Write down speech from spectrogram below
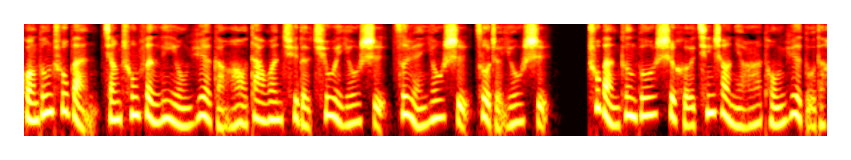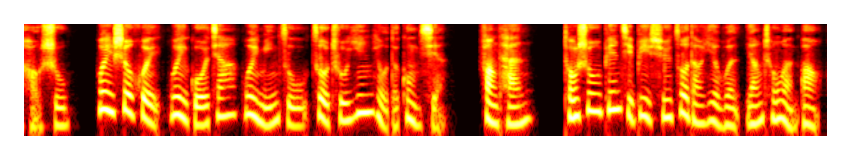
广东出版将充分利用粤港澳大湾区的区位优势、资源优势、作者优势，出版更多适合青少年儿童阅读的好书，为社会、为国家、为民族做出应有的贡献。访谈：童书编辑必须做到叶问。羊城晚报：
